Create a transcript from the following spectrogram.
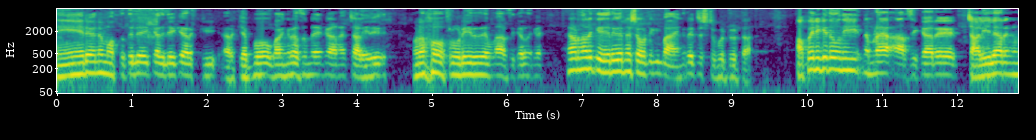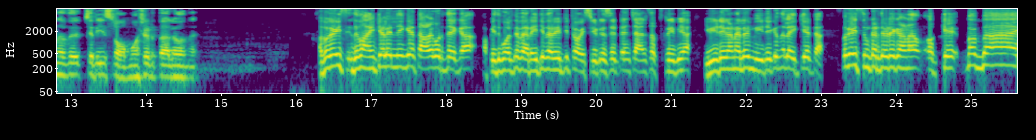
നേരെ അവനെ മൊത്തത്തിലേക്ക് അതിലേക്ക് ഇറക്കി. ഇറക്കിയപ്പോ ഭയങ്കര രസമുണ്ടായി കാണാൻ. ചളിയിൽ നമ്മുടെ ഓഫ് റോഡ് ചെയ്ത് നമ്മൾ ആർസിക്കാരൊക്കെ അവിടെ നിന്ന് കയറി വരുന്ന ഷോട്ടിക്ക് ഭയങ്കരമായിട്ട് ഇഷ്ടപ്പെട്ടു കിട്ടാ അപ്പൊ എനിക്ക് തോന്നി നമ്മുടെ ആർസിക്കാർ ചളിയിൽ ഇറങ്ങുന്നത് ചെറിയ സ്ലോ മോഷൻ എടുത്താലോ എന്ന്. അപ്പൊ ഗൈസ് ഇത് വാങ്ങിക്കാനില്ലെങ്കിൽ താഴെ കൊടുത്തേക്കാം. അപ്പൊ ഇതുപോലത്തെ വെറൈറ്റി വെറൈറ്റി ടോയ്സ് വീഡിയോസ് ഇട്ട് ചാനൽ സബ്സ്ക്രൈബ് ചെയ്യുക ഈ വീഡിയോ കാണാനും വീഡിയോക്ക് ഒന്ന് ലൈക്ക് ചെയ്യട്ടാ. അപ്പൊ ഗൈസ് നമുക്ക് അടുത്ത വീഡിയോ കാണാം. ഓക്കെ ബൈ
